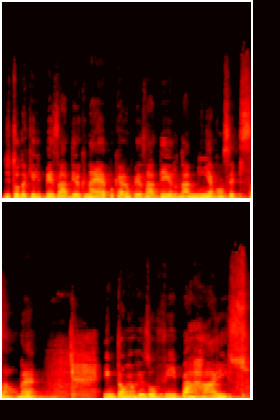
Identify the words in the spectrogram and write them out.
de todo aquele pesadelo que na época era um pesadelo na minha concepção, né? Então eu resolvi barrar isso.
